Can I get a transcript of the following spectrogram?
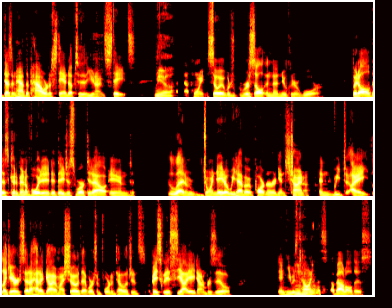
doesn't have the power to stand up to the United States Yeah. at that point. So it would result in a nuclear war. But all of this could have been avoided if they just worked it out and let them join NATO. We'd have a partner against China. And we, I, like Eric said, I had a guy on my show that works in foreign intelligence, basically a CIA down in Brazil, and he was Mhm. telling us about all this.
